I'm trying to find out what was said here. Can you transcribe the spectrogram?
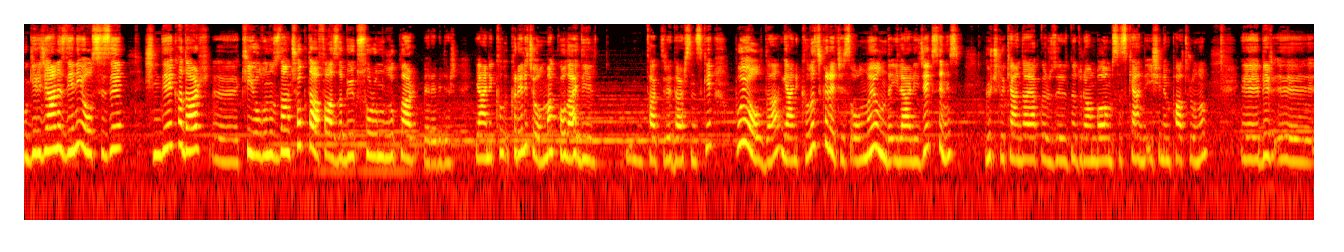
bu gireceğiniz yeni yol sizi şimdiye kadar e, ki yolunuzdan çok daha fazla büyük sorumluluklar verebilir. Yani kraliçe olmak kolay değil takdir edersiniz ki. Bu yolda yani kılıç kraliçesi olma yolunda ilerleyecekseniz güçlü kendi ayakları üzerinde duran bağımsız kendi işinin patronu e, bir e,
